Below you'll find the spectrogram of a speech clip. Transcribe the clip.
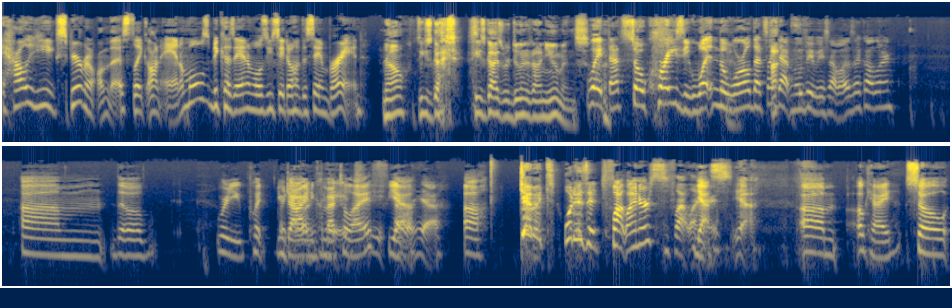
how did he experiment on this? Like on animals? Because animals, you say, don't have the same brain. No, these guys these guys were doing it on humans. Wait, that's so crazy. What in the world? That's like that movie we saw. What was it called, Lauren? Um, the where you put you Like die Ellen and you come back to Page. life. Oh, Yeah. yeah. Uh, damn it! What is it? Flatliners. Flatliners. Yes. Yeah. Um. Okay. So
